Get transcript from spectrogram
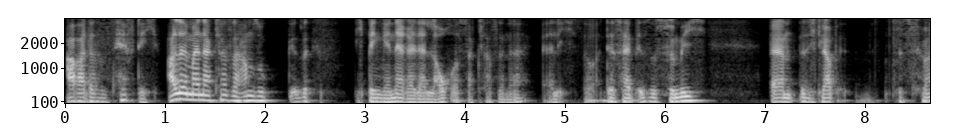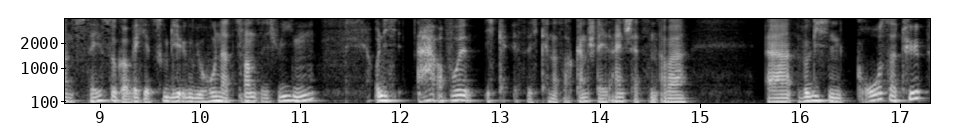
Aber das ist heftig. Alle in meiner Klasse haben so, also ich bin generell der Lauch aus der Klasse, ne? Ehrlich. So. Deshalb ist es für mich, ähm, also ich glaube, das hören safe sogar welche zu, die irgendwie 120 wiegen. Und ich, ah, obwohl, ich, also ich kann das auch ganz schlecht einschätzen, aber äh, wirklich ein großer Typ,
